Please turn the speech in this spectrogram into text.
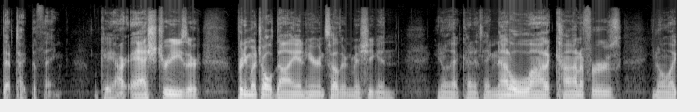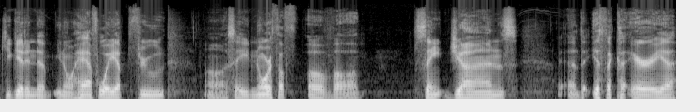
that type of thing. Okay, our ash trees are pretty much all dying here in southern Michigan. You know that kind of thing. Not a lot of conifers. You know, like you get into you know halfway up through, uh, say north of of uh, St. John's, uh, the Ithaca area,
